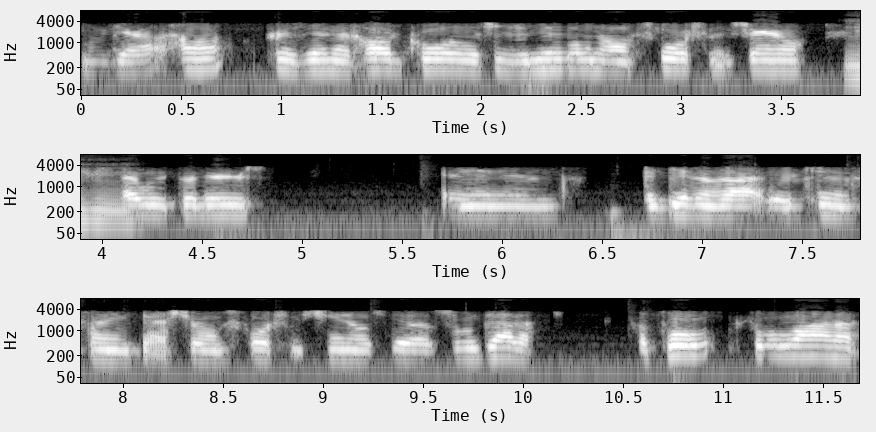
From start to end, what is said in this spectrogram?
We got Hunt presented Hardcore, which is a new one on Sportsman's Channel Mhm. that we produce. And again, that with Ken Lancaster on Sportsman's Channel as well. So we got a, a full full line of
